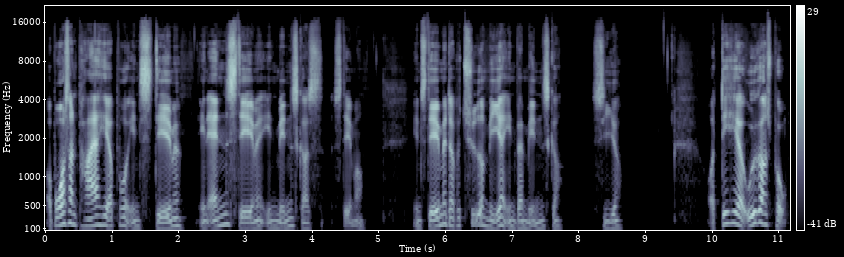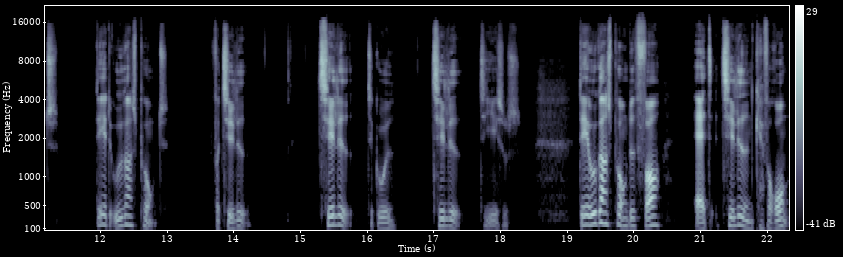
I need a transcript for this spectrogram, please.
Og Brorson peger her på en stemme, en anden stemme end menneskers stemmer. En stemme, der betyder mere end hvad mennesker siger. Og det her udgangspunkt, det er et udgangspunkt for tillid. Tillid til Gud. Tillid til Jesus. Det er udgangspunktet for, at tilliden kan få rum,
